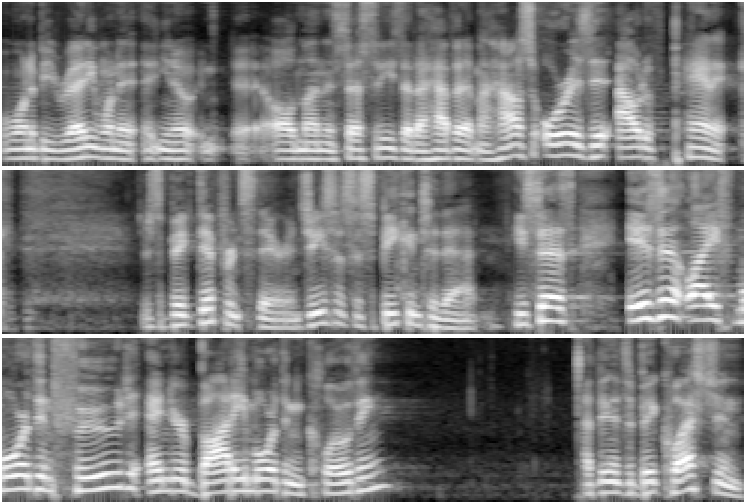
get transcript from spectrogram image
I want to be ready, want to, you know, all my necessities that I have it at my house, or is it out of panic? There's a big difference there, and Jesus is speaking to that. He says, Isn't life more than food and your body more than clothing? I think it's a big question.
